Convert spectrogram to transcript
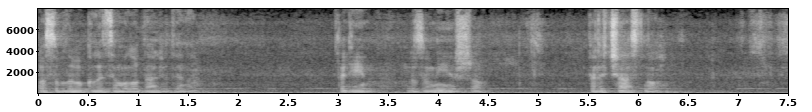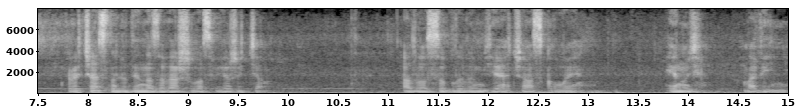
Особливо, коли це молода людина. Тоді розумієш, що передчасно, передчасно людина завершила своє життя. Але особливим є час, коли гинуть на війні.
